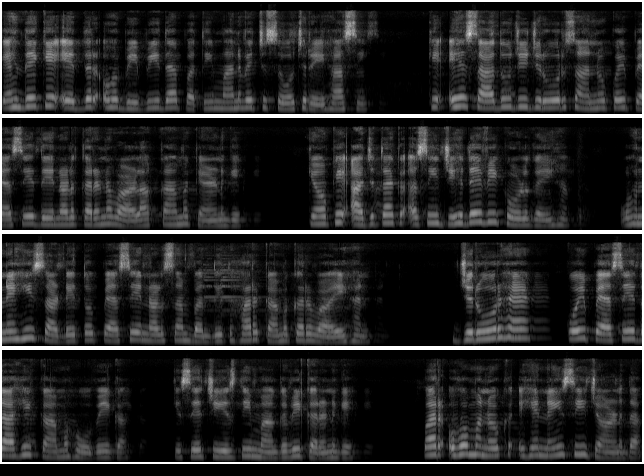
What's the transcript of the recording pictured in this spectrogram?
ਕਹਿੰਦੇ ਕਿ ਇੱਧਰ ਉਹ ਬੀਬੀ ਦਾ ਪਤੀ ਮਨ ਵਿੱਚ ਸੋਚ ਰਿਹਾ ਸੀ ਕਿ ਇਹ ਸਾਧੂ ਜੀ ਜ਼ਰੂਰ ਸਾਨੂੰ ਕੋਈ ਪੈਸੇ ਦੇ ਨਾਲ ਕਰਨ ਵਾਲਾ ਕੰਮ ਕਹਿਣਗੇ, ਕਿਉਂਕਿ ਅੱਜ ਤੱਕ ਅਸੀਂ ਜਿਹਦੇ ਵੀ ਕੋਲ ਗਏ ਹਾਂ, ਉਹਨੇ ਹੀ ਸਾਡੇ ਤੋਂ ਪੈਸੇ ਨਾਲ ਸੰਬੰਧਿਤ ਹਰ ਕੰਮ ਕਰਵਾਏ ਹਨ। ਜ਼ਰੂਰ ਹੈ, ਕੋਈ ਪੈਸੇ ਦਾ ਹੀ ਕੰਮ ਹੋਵੇਗਾ। ਕਿਸੇ ਚੀਜ਼ ਦੀ ਮੰਗ ਵੀ ਕਰਨਗੇ। ਪਰ ਉਹ ਮਨੁੱਖ ਇਹ ਨਹੀਂ ਸੀ ਜਾਣਦਾ,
